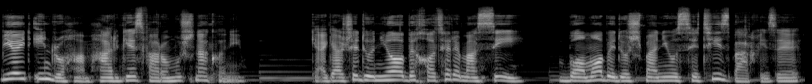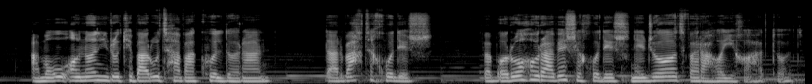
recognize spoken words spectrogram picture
بیایید این رو هم هرگز فراموش نکنیم که اگرچه دنیا به خاطر مسیح با ما به دشمنی و ستیز برخیزه اما او آنانی رو که بر او توکل دارند در وقت خودش و با راه و روش خودش نجات و رهایی خواهد داد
